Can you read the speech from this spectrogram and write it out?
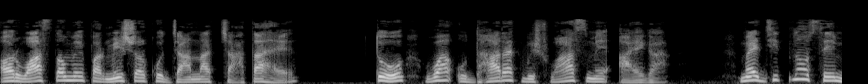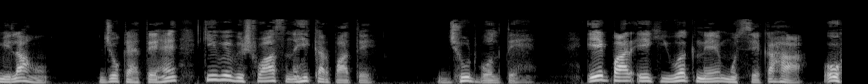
और वास्तव में परमेश्वर को जानना चाहता है तो वह उद्धारक विश्वास में आएगा। मैं जितनों से मिला हूँ, जो कहते हैं कि वे विश्वास नहीं कर पाते, झूठ बोलते हैं। एक बार एक युवक ने मुझसे कहा, ओह,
